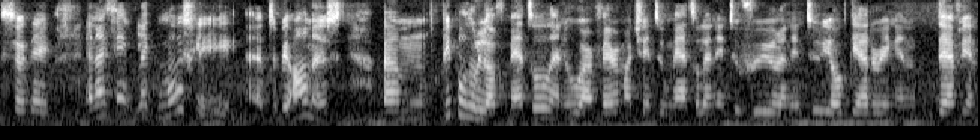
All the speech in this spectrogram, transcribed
So they, and I think like mostly, uh, to be honest, um, people who love metal and who are very much into metal and into Vuur and into the old gathering and Deviant,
